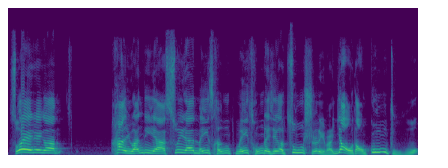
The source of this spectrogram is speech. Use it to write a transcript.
所以这个。汉元帝啊，虽然没曾没从这些个宗室里边要到公主，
